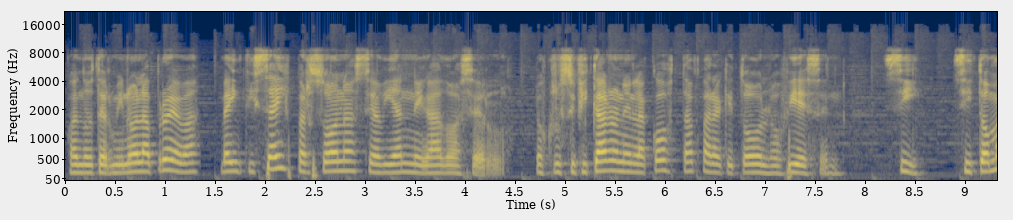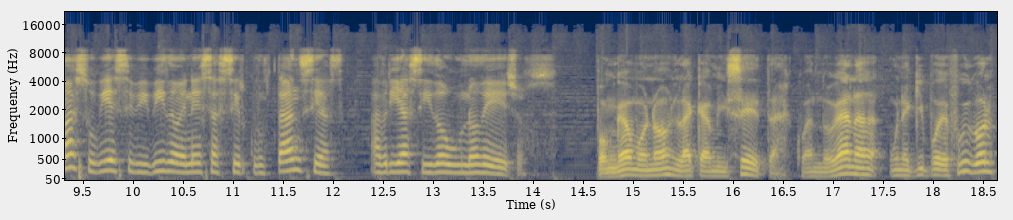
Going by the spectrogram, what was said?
Cuando terminó la prueba, 26 personas se habían negado a hacerlo. Los crucificaron en la costa para que todos los viesen. Sí, si Tomás hubiese vivido en esas circunstancias, habría sido uno de ellos. Pongámonos la camiseta. Cuando gana un equipo de fútbol,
